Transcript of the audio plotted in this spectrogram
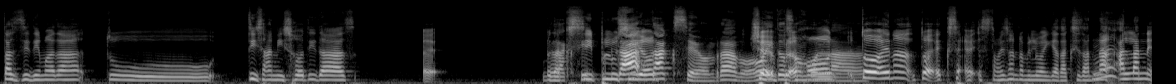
τα ζητήματα του, της ανισότητας ε, μεταξύ πλουσίων. Τάξεων, μπράβο. και όχι τόσο προχών. πολλά. Το ένα, το, εξ, ε, σταματήσαμε να μιλούμε για τάξη, τα- Ναι. αλλά ναι,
